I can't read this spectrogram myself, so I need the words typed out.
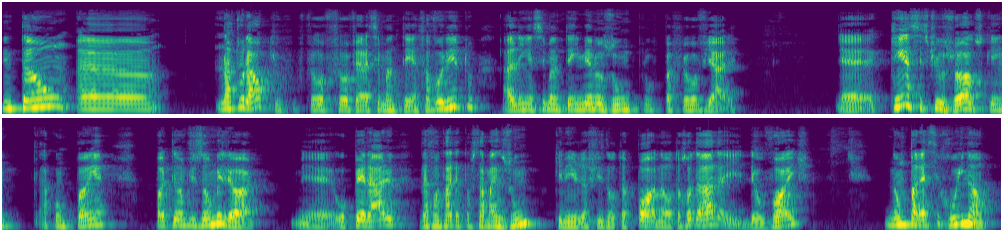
Então, é natural que o Ferroviária se mantenha favorito, a linha se mantém menos um para a Ferroviária. É, quem assistiu os jogos, quem acompanha, pode ter uma visão melhor. É, operário dá vontade de apostar mais um, que nem eu já fiz na outra, na outra rodada e deu void. Não parece ruim, não.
